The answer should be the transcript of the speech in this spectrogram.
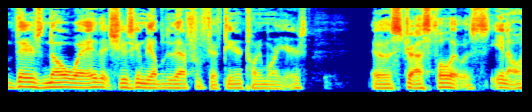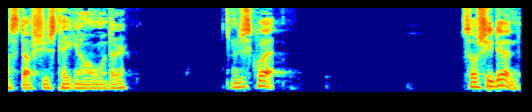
there's no way that she was going to be able to do that for 15 or 20 more years. It was stressful. It was, you know, stuff she was taking home with her. And just quit. So she did.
